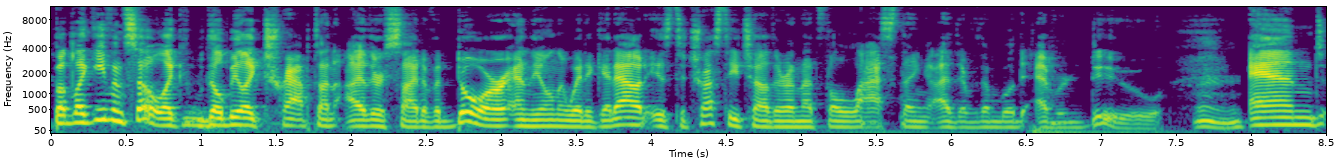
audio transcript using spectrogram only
but like even so, like they'll be like trapped on either side of a door, and the only way to get out is to trust each other, and that's the last thing either of them would ever do. And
